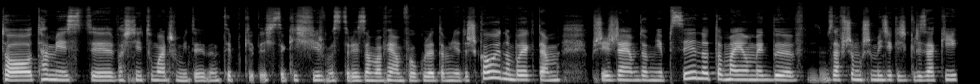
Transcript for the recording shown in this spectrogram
to tam jest, y, właśnie tłumaczył mi to jeden typ kiedyś z jakiejś firmy, z której zamawiałam w ogóle do mnie do szkoły, no bo jak tam przyjeżdżają do mnie psy, no to mają jakby, zawsze muszę mieć jakieś gryzaki,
